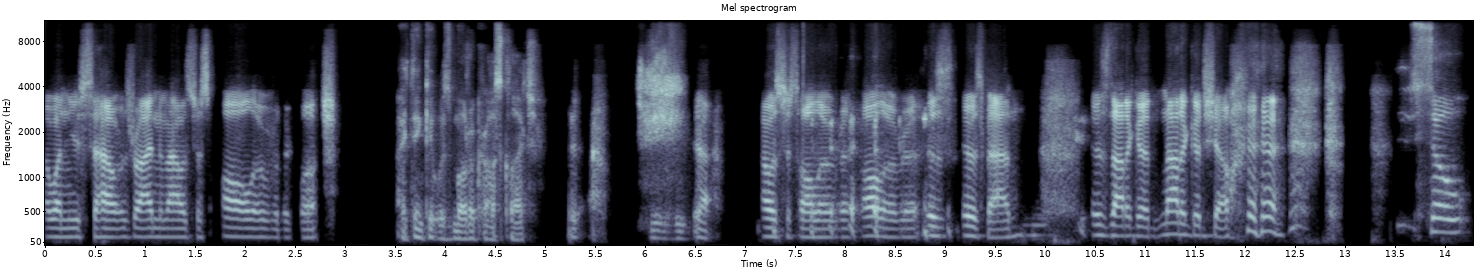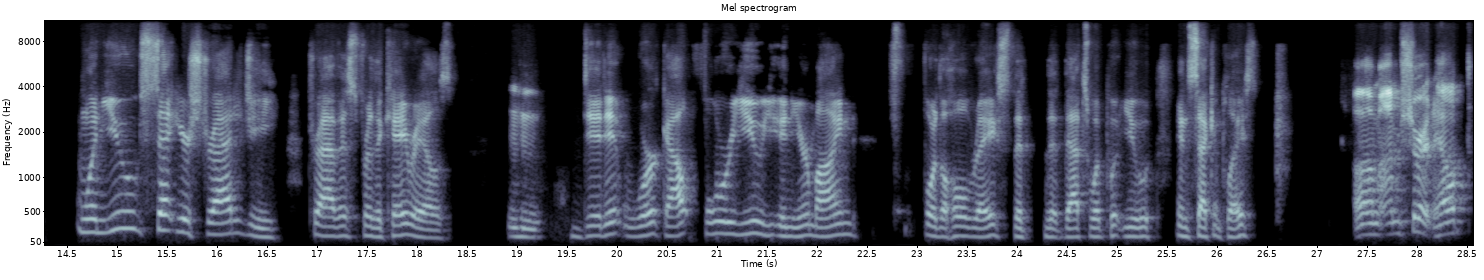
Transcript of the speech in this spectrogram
I wasn't used to how it was riding, and I was just all over the clutch. I think it was motocross clutch. Yeah, yeah. I was just all over it, all over it. It was it was bad. It was not a good not a good show. So when you set your strategy, Travis, for the K rails, hmm did it work out for you in your mind for the whole race that that that's what put you in second place? Um, I'm sure it helped.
